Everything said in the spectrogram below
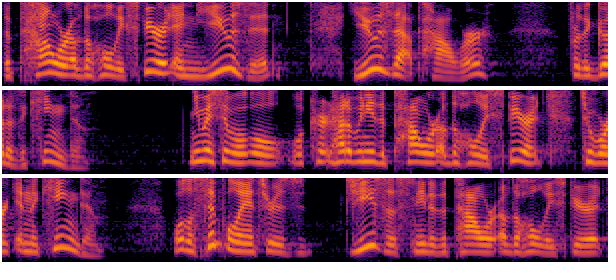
the power of the Holy Spirit and use it, use that power for the good of the kingdom. You may say, well, well, well Kurt, how do we need the power of the Holy Spirit to work in the kingdom? Well, the simple answer is Jesus needed the power of the Holy Spirit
